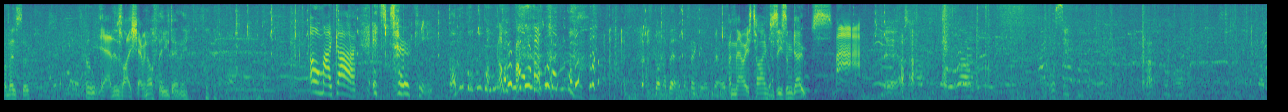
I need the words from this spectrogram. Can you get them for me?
And those two. Oh, yeah, they're just like showing off these, don't they? Oh my god, it's turkey. I've gotten a bit of the finger, a bit of And now it's time to see some goats. What's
